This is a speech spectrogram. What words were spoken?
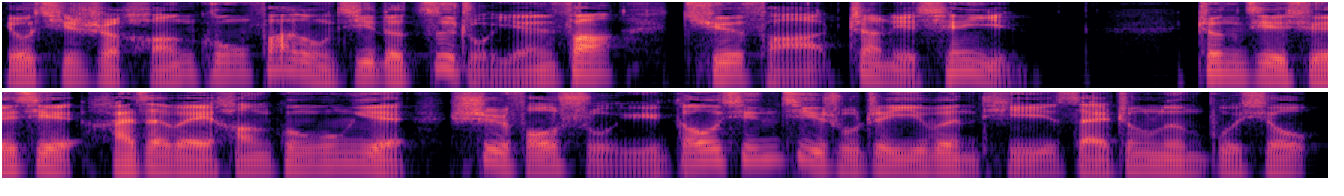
尤其是航空发动机的自主研发缺乏战略牵引。政界学界还在为航空工业是否属于高新技术这一问题在争论不休。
